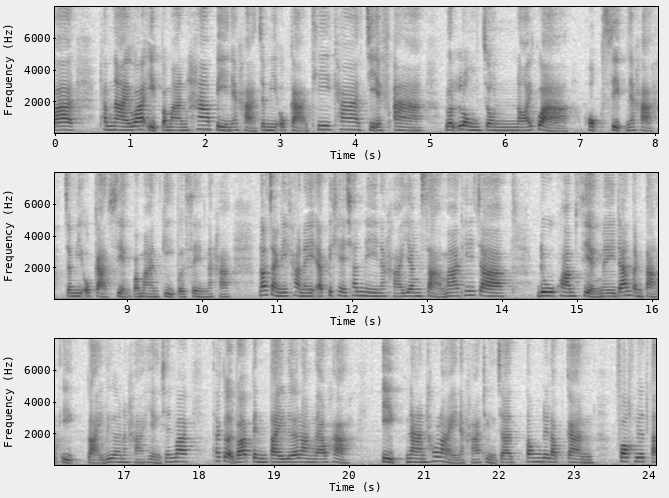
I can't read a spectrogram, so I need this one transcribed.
ว่าทำนายว่าอีกประมาณ 5 ปีเนี่ยค่ะ จะมีโอกาสที่ค่า GFR ลดลงจนน้อยกว่า 60เนี่ยค่ะจะมีโอกาสเสี่ยงประมาณกี่เปอร์เซ็นต์นะคะ นอกจากนี้ค่ะในแอปพลิเคชันนี้นะคะ ยังสามารถที่จะดูความเสี่ยงในด้านต่างๆ อีกหลายเรื่องนะคะ อย่างเช่นว่าถ้าเกิดว่าเป็นไตเรื้อรังแล้วค่ะ อีกนานเท่าไหร่นะคะ ถึงจะต้องได้รับการฟอกเลือดไต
